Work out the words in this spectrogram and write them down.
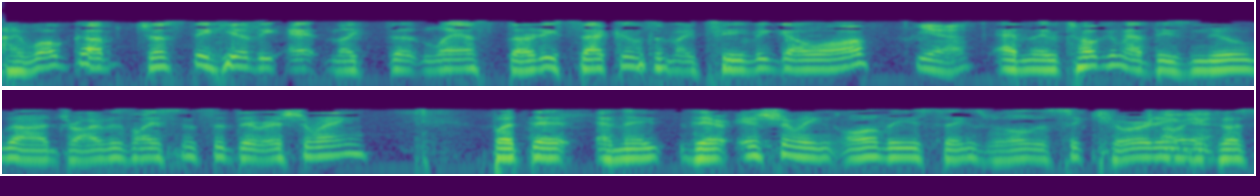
I woke up just to hear the e- like the last thirty seconds of my TV go off, Yeah. and they were talking about these new uh, driver's license that they're issuing, but they and they they're issuing all these things with all the security Oh, yeah. because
